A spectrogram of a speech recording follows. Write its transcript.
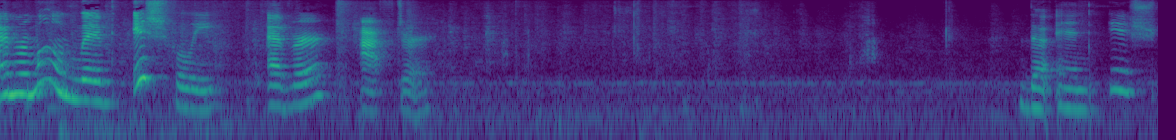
And Ramon lived ishfully ever after. The end ish.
